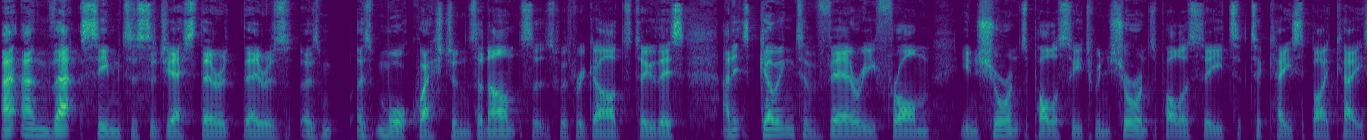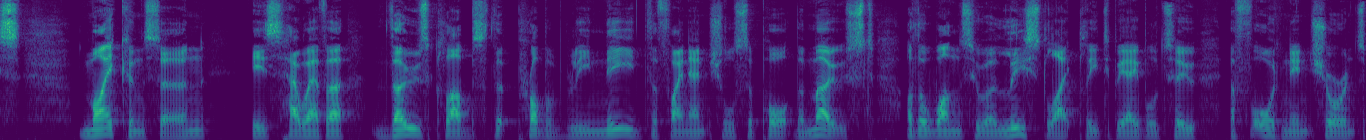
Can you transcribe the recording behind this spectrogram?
a- and that seemed to suggest there there is as, as more questions than answers with regards to this, and it's going to vary from insurance policy to insurance policy to, to case by case. My concern is, however, those clubs that probably need the financial support the most are the ones who are least likely to be able to afford an insurance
